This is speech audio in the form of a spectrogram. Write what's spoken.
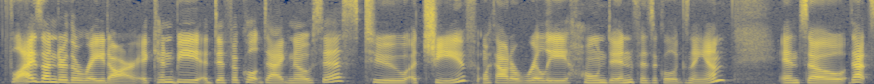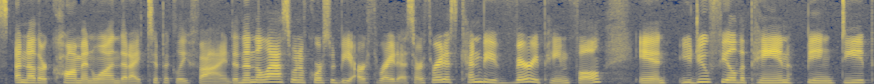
flies under the radar. It can be a difficult diagnosis to achieve without a really honed in physical exam. And so that's another common one that I typically find. And then the last one, of course, would be arthritis. Arthritis can be very painful, and you do feel the pain being deep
